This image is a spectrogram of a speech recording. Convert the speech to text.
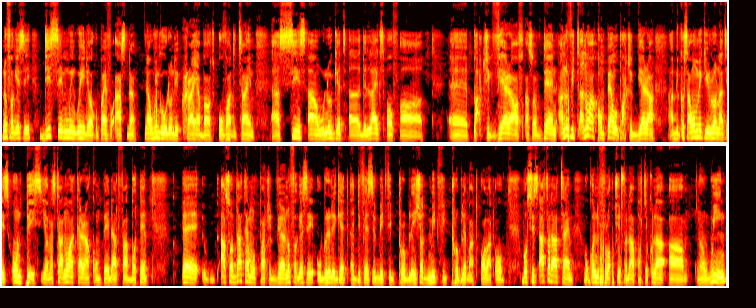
Don't forget, say this same wing where they occupy for Arsenal. Now, Wingo don't they cry about over the time uh, since uh, we no get uh, the likes of uh, uh, Patrick Vieira as, of then. I know if it, I know I compare with Patrick Vieira uh, because I won't make it run at his own pace. You understand? I know I can't compare that far, but then. Uh, as of that time of Patrick Vieira, don't forget say they get a defensive midfield problem, in short midfield problem at all at all. But since after that time, going to fluctuate for that particular um, uh, wing.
